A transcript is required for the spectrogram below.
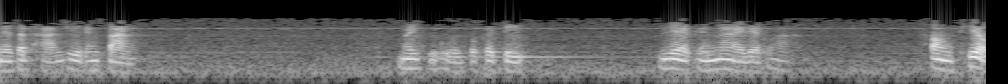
ในสถานที่ต่างๆ ไม่คืออุ่นปกติ เรียกง่ายๆเรียกว่า ท่องเที่ยว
